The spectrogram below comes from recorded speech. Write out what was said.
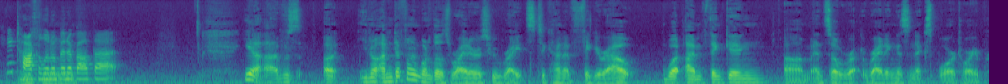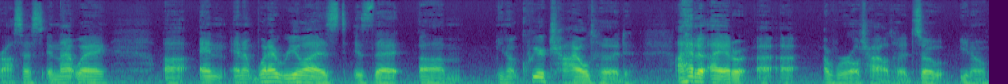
Can you talk a little bit about that? Yeah, I was, uh, you know, I'm definitely one of those writers who writes to kind of figure out what I'm thinking, um, and so wr- writing is an exploratory process in that way. Uh, and and what I realized is that um, you know, queer childhood. I had a I had a, a, a rural childhood, so you know,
